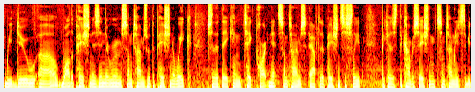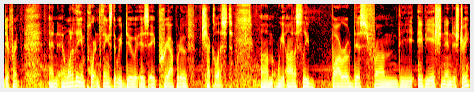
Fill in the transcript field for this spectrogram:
we do uh, while the patient is in the room. Sometimes with the patient awake, so that they can take part in it. Sometimes after the patient's asleep, because the conversation sometimes needs to be different. And and one of the important things that we do is a preoperative checklist. Um, we honestly borrowed this from the aviation industry.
